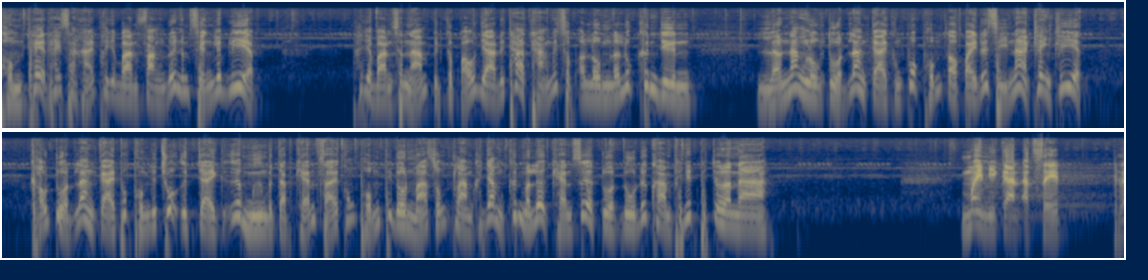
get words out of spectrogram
ผมเทศให้สหายพยาบาลฟังด้วยน้ำเสียงเรียบๆพยาบาลสนามปิดกระเป๋ายาด้วยท่าทางไม่สบอารมณ์แล้วลุกขึ้นยืน แล้วนั่งลงตรวจร่างกายของพวกผมต่อไปด้วยสีหน้าเคร่งเครียด เขาตรวจร่างกายพวกผมจะชั่วอึดใจก็เอื้อมมือมาจับแขนสายของผมที่โดนหมาสงครามขย่ำขึ้นมาเลิกแขนเสื้อตรวจดูด้วยความพินิจพิจารณา ไม่มีการอักเสบแผล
